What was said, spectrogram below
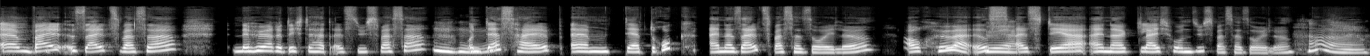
ähm, weil Salzwasser eine höhere Dichte hat als Süßwasser Mhm. und deshalb ähm, der Druck einer Salzwassersäule auch höher ist Höher. als der einer gleich hohen Süßwassersäule. Ha.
